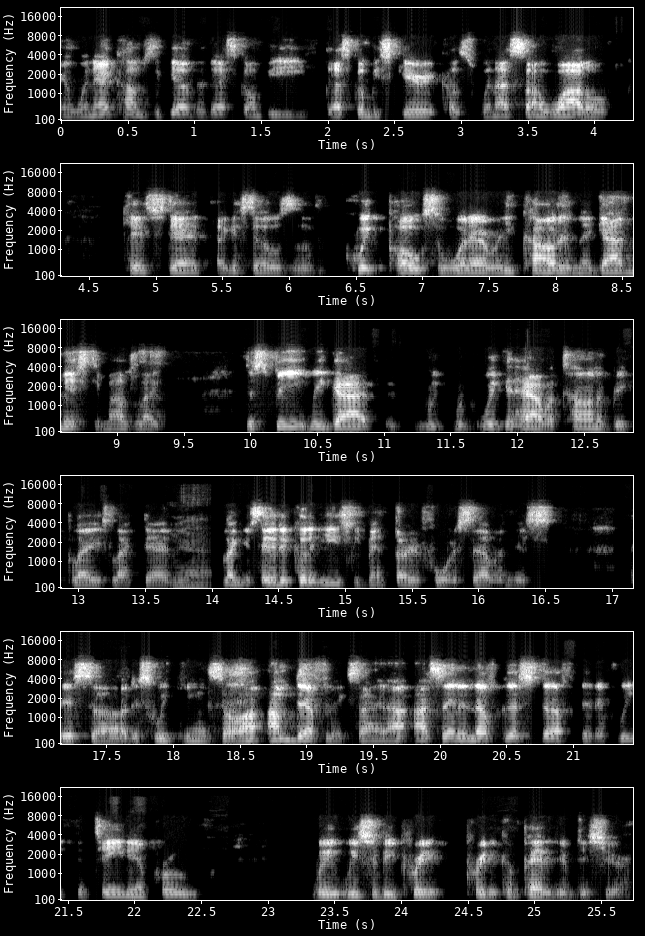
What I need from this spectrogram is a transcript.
And when that comes together, that's gonna be that's gonna be scary. Because when I saw Waddle catch that, I guess that was a quick post or whatever, he caught it and the guy missed him. I was like, the speed we got, we we could have a ton of big plays like that. Yeah. Like you said, it could have easily been thirty four to seven this this uh this weekend. So I, am definitely excited. I, I've seen enough good stuff that if we continue to improve, we we should be pretty pretty competitive this year.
